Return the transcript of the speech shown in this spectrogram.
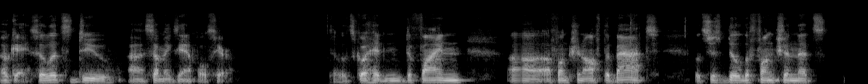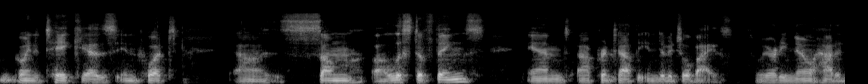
Okay, so let's do some examples here. So let's go ahead and define uh, a function off the bat. Let's just build a function that's going to take as input uh, some uh, list of things and uh, print out the individual values. So we already know how to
